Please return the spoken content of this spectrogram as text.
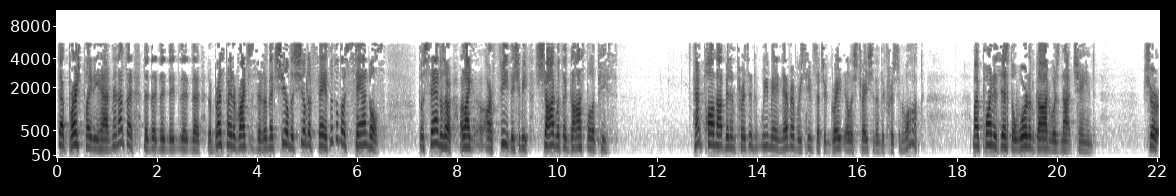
that breastplate he had. Man, that's the, the, the, the, the, the breastplate of righteousness, or that shield, the shield of faith. Look at those sandals. Those sandals are, are like our feet. They should be shod with the gospel of peace. Had Paul not been in prison, we may never have received such a great illustration of the Christian walk. My point is this, the Word of God was not chained. Sure,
